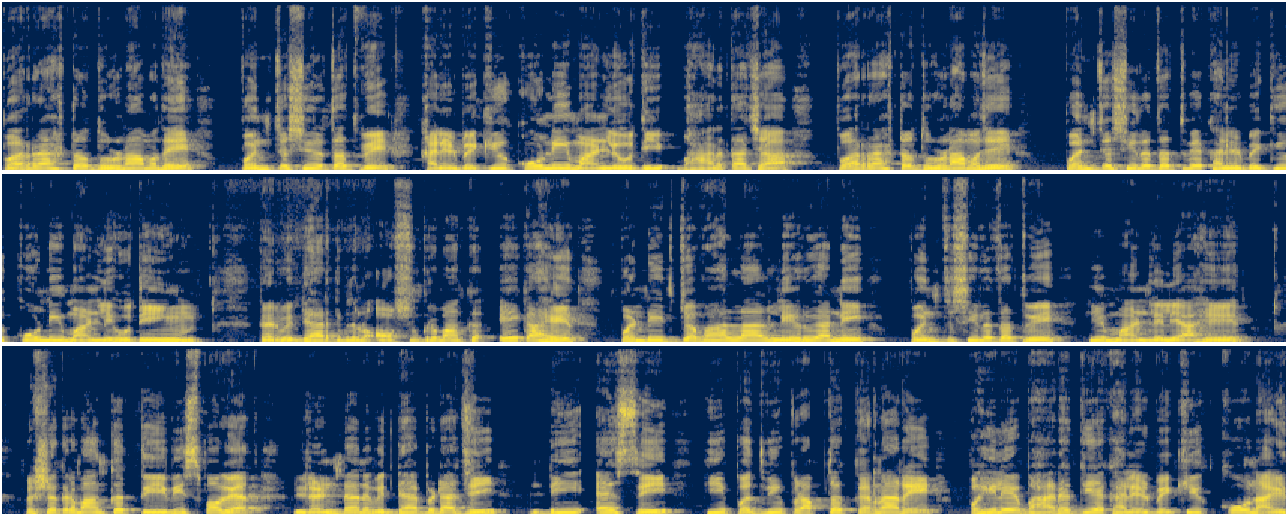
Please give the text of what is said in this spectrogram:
परराष्ट्र धोरणामध्ये पंचशील तत्वे खालीलपैकी कोणी मांडली होती? भारताच्या परराष्ट्र धोरणामध्ये पंचशील तत्वे खालीलपैकी कोणी मांडली होती? तर विद्यार्थी मित्रांनो ऑप्शन क्रमांक एक आहेत पंडित जवाहरलाल नेहरू यांनी पंचशील तत्वे ही मांडलेली आहेत. प्रश्न क्रमांक तेवीस पाव्यात लंडन विद्यापीठाची डी एस सी ही पदवी प्राप्त करणारे पहिले भारतीय खालीलपैकी कोण आहेत?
